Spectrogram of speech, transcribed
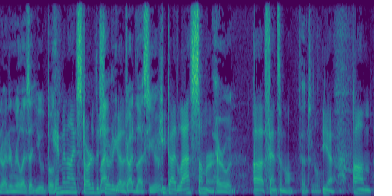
to. I didn't realize that you were both. Him and I started the La- show he together. died last year? He died last summer. heroin, Uh, fentanyl. fentanyl. Yeah. Um,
